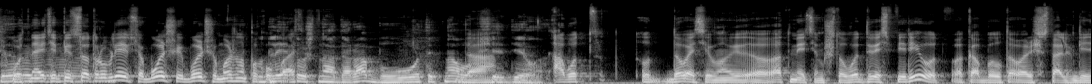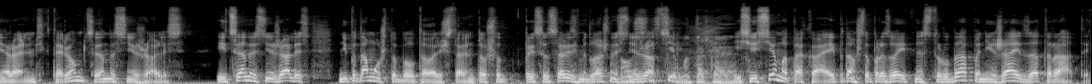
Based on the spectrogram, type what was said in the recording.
Вот на эти 500 рублей все больше и больше можно покупать. Для этого уж надо работать на общее дело. А вот вот давайте мы э, отметим, что вот весь период, пока был товарищ Сталин генеральным секретарем, цены снижались. И цены снижались не потому, что был товарищ Сталин, а то, что при социализме должны Но снижаться. Система такая. И система такая, и потому что производительность труда понижает затраты.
